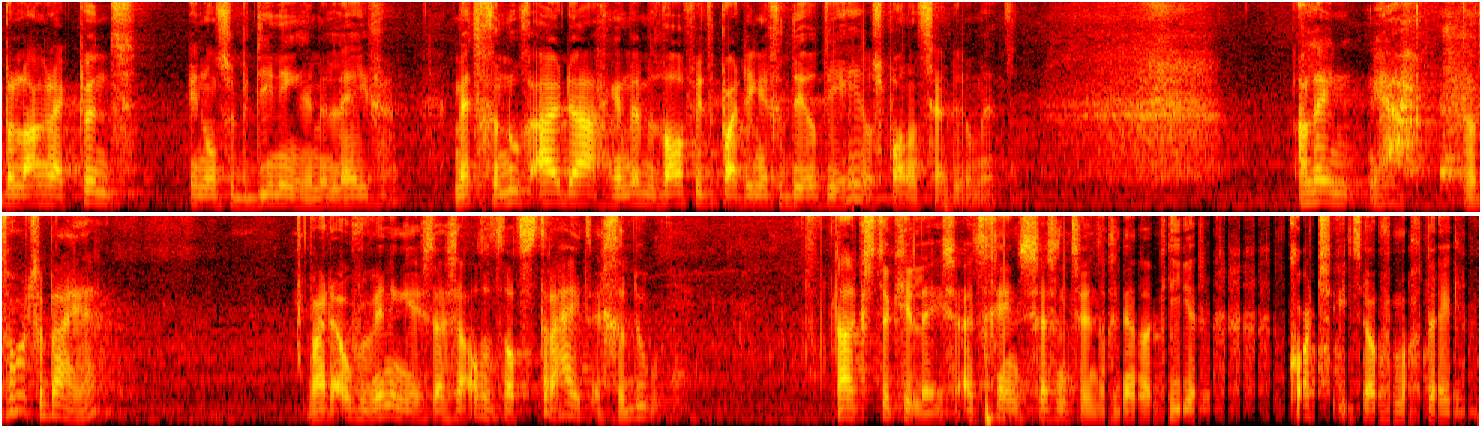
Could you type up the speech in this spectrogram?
belangrijk punt in onze bediening in mijn leven. Met genoeg uitdagingen. We hebben met Walfried een paar dingen gedeeld die heel spannend zijn op dit moment. Alleen, ja, dat hoort erbij, hè? Waar de overwinning is, daar is altijd wat strijd en gedoe. Laat ik een stukje lezen uit Genesis 26. Ik denk dat ik hier kort iets over mag delen.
